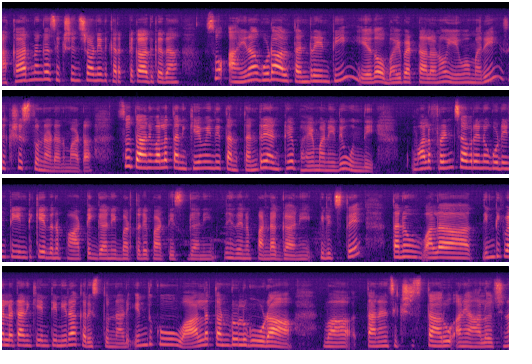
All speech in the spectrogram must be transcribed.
అకారణంగా శిక్షించడం అనేది కరెక్ట్ కాదు కదా. సో అయినా కూడా వాళ్ళ తండ్రి ఏంటి? ఏదో భయపెట్టాలనో ఏమో మరి శిక్షిస్తున్నాడు అనమాట సో దానివల్ల తనకి ఏమైంది తన తండ్రి అంటే భయం అనేది ఉంది. వాళ్ళ ఫ్రెండ్స్ ఎవరైనా కూడా ఏంటి? ఇంటికి ఏదైనా పార్టీకి కానీ బర్త్డే పార్టీస్ కానీ ఏదైనా పండగ కానీ పిలిస్తే తను వాళ్ళ ఇంటికి వెళ్ళటానికి ఏంటి? నిరాకరిస్తున్నాడు. ఎందుకు? వాళ్ళ తండ్రులు కూడా వా తనని శిక్షిస్తారు అనే ఆలోచన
